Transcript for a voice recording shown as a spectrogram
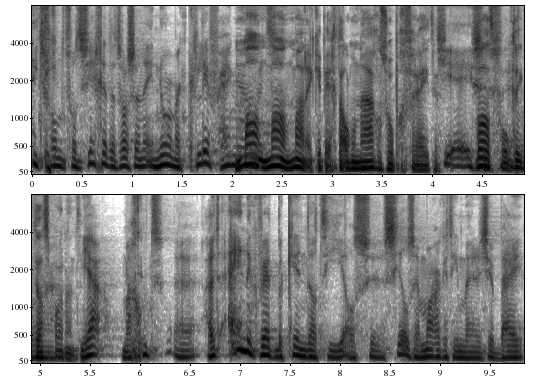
Iets van, van zeggen. Dat was een enorme cliffhanger. Man, met- man, man. Ik heb echt allemaal nagels opgevreten. Jezus, Wat vond ik dat spannend. Ja, maar goed. eh, uiteindelijk werd bekend dat hij als eh, sales en marketing manager bij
